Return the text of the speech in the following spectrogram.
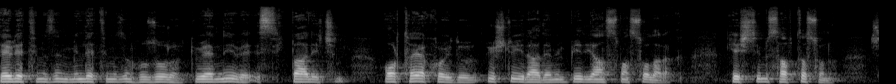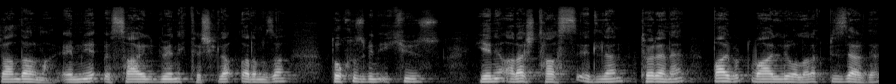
devletimizin, milletimizin huzuru, güvenliği ve istikbali için ortaya koyduğu güçlü iradenin bir yansıması olarak geçtiğimiz hafta sonu jandarma, emniyet ve sahil güvenlik teşkilatlarımıza 9200 yeni araç tahsis edilen törene Bayburt Valiliği olarak bizler de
